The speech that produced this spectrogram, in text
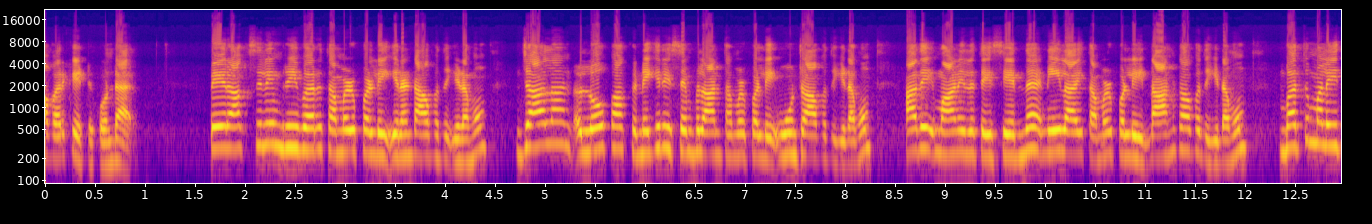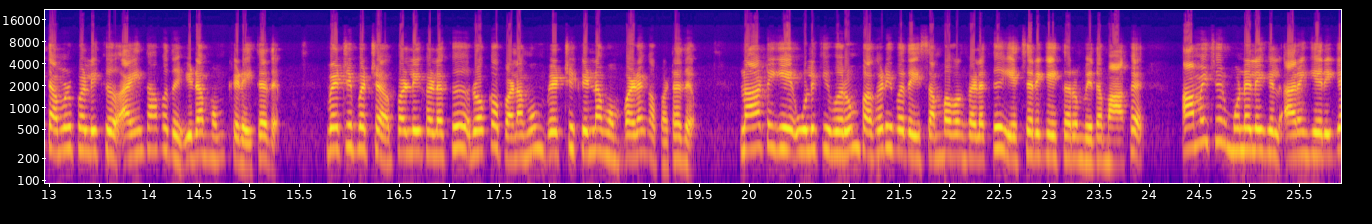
அவர் கேட்டுக்கொண்டார் பேராக்சிலிம் ரீவர் தமிழ் பள்ளி இரண்டாவது இடமும் Jalan Lobak Negeri Sembilan Tamil பள்ளி மூன்றாவது இடமும் அதே மாநிலத்தை சேர்ந்த நீலாய் தமிழ் பள்ளி நான்காவது இடமும் பத்துமலை தமிழ் பள்ளிக்கு ஐந்தாவது இடமும் கிடைத்தது. வெற்றி பெற்ற பள்ளிகளுக்கு ரொக்க பணமும் வெற்றி கிண்ணமும் வழங்கப்பட்டது. நாட்டையே உலுக்கி வரும் பகடிவதை சம்பவங்களுக்கு எச்சரிக்கை தரும் விதமாக அமைச்சர் முன்னிலையில் அரங்கேறிய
